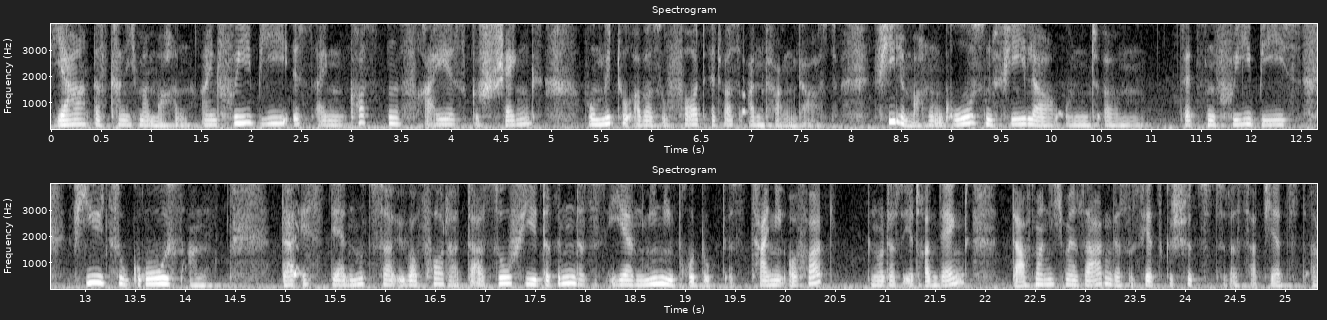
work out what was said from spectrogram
Ja, das kann ich mal machen. Ein Freebie ist ein kostenfreies Geschenk, womit du aber sofort etwas anfangen darfst. Viele machen großen Fehler und ähm, setzen Freebies viel zu groß an da ist der Nutzer überfordert. Da ist so viel drin, dass es eher ein Mini-Produkt ist. Tiny Offered, nur dass ihr dran denkt, darf man nicht mehr sagen, das ist jetzt geschützt. Das hat jetzt äh,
